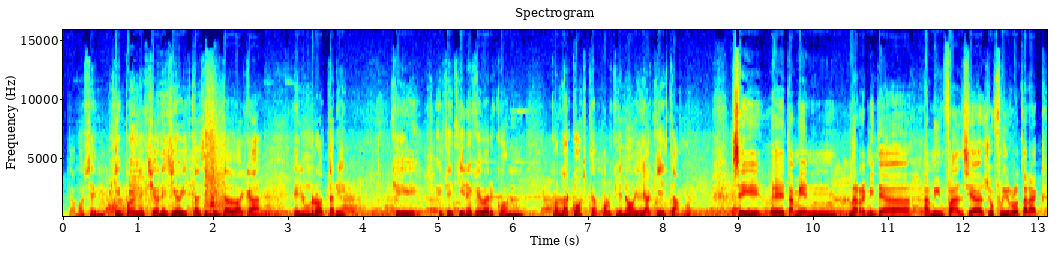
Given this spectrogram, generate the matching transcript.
Estamos en tiempo de elecciones y hoy estás invitado acá en un Rotary que este, tiene que ver con, con la costa, ¿por qué no? Y aquí estamos. Sí, eh, también me remite a, mi infancia, yo fui Rotarac,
